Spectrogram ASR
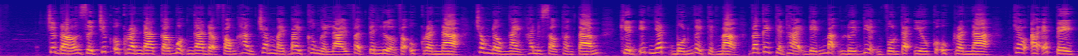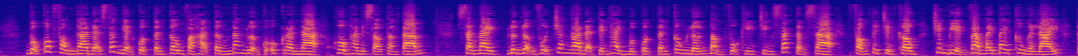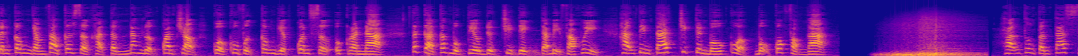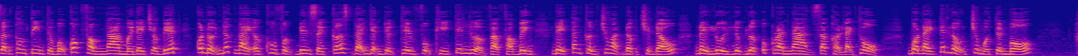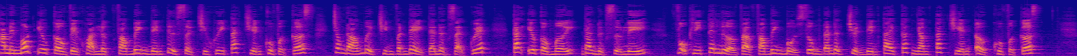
Trước đó, giới chức Ukraine cáo buộc Nga đã phóng hàng trăm máy bay không người lái và tên lửa vào Ukraine trong đầu ngày 26 tháng 8, khiến ít nhất 4 người thiệt mạng và gây thiệt hại đến mạng lưới điện vốn đã yếu của Ukraine, theo AFP. Bộ Quốc phòng Nga đã xác nhận cuộc tấn công vào hạ tầng năng lượng của Ukraine hôm 26 tháng 8. Sáng nay, lực lượng vũ trang Nga đã tiến hành một cuộc tấn công lớn bằng vũ khí chính xác tầm xa, phóng từ trên không, trên biển và máy bay không người lái, tấn công nhắm vào cơ sở hạ tầng năng lượng quan trọng của khu vực công nghiệp quân sự Ukraine. Tất cả các mục tiêu được chỉ định đã bị phá hủy, hãng tin TASS trích tuyên bố của Bộ Quốc phòng Nga. Hãng thông tấn TASS dẫn thông tin từ Bộ Quốc phòng Nga mới đây cho biết, quân đội nước này ở khu vực biên giới Kursk đã nhận được thêm vũ khí tên lửa và pháo binh để tăng cường cho hoạt động chiến đấu, đẩy lùi lực lượng Ukraine ra khỏi lãnh thổ. Bộ này tiết lộ trong một tuyên bố. 21 yêu cầu về hỏa lực pháo binh đến từ Sở Chỉ huy tác chiến khu vực Kursk, trong đó 19 vấn đề đã được giải quyết, các yêu cầu mới đang được xử lý. Vũ khí tên lửa và pháo binh bổ sung đã được chuyển đến tay các nhóm tác chiến ở khu vực Kursk.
